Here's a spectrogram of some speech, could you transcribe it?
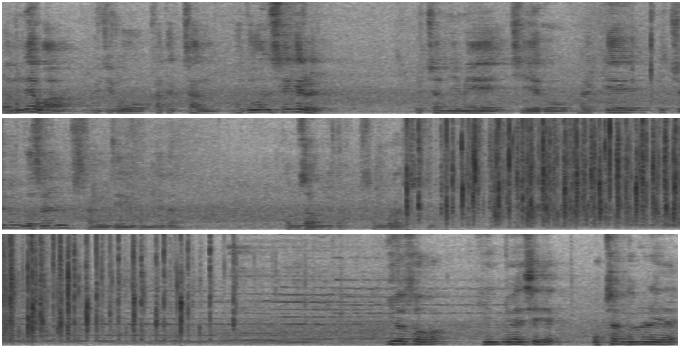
번뇌와 무지로 가득 찬 어두운 세계를 부처님의 지혜로 밝게 비추는 것을 상징합니다. 감사합니다. 성불하십시오. 이어서 김외식 옥천군의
